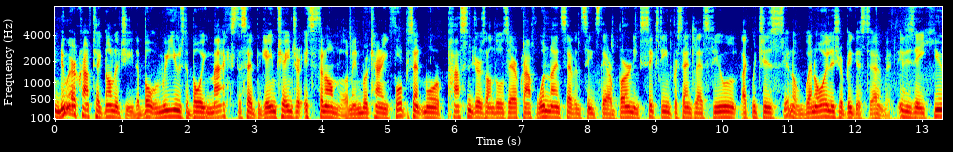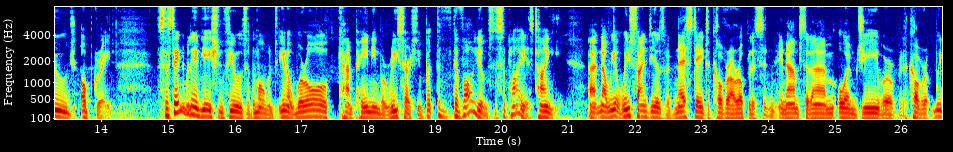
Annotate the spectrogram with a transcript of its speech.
new aircraft technology. The Bo- we use the Boeing Max to set the game changer. It's phenomenal. I mean, we're carrying four percent more passengers on those aircraft, 197 seats. They are burning 16 percent less fuel, like which is you know when oil is your biggest. Um, it is a huge upgrade. Sustainable aviation fuels at the moment, you know, we're all campaigning, we're researching, but the, the volumes, the supply is tiny. Uh, now we we signed deals with Neste to cover our uplifts in, in Amsterdam, OMV, we're to cover we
